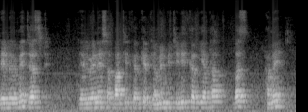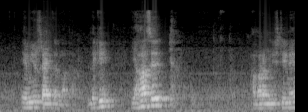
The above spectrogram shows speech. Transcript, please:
रेलवे में जस्ट रेलवे ने सब बातचीत करके ज़मीन भी चिन्हित कर दिया था। बस हमें एमयू साइन करना था। लेकिन यहाँ से हमारा मिनिस्ट्री ने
